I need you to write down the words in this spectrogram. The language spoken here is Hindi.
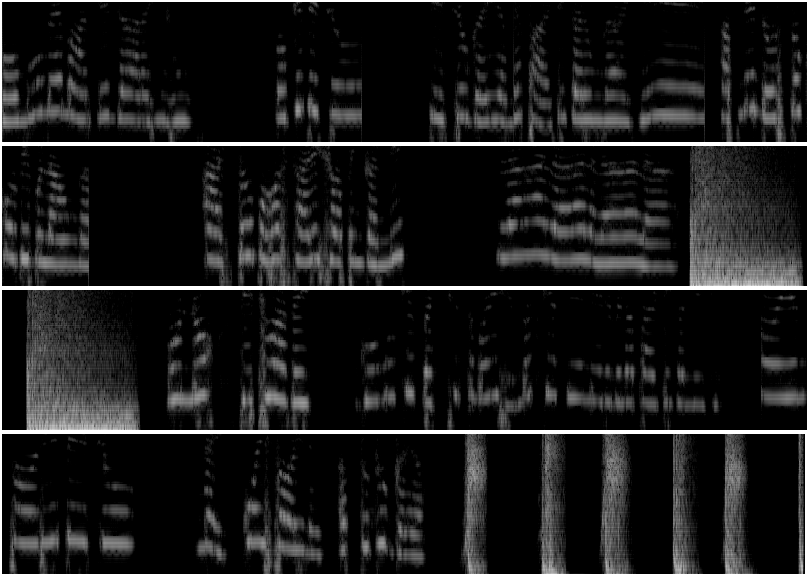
गोमू मैं मार्केट जा रही हूँ। ओके पीछू पीछू गई, अब मैं पार्टी करूँगा, ये। अपने दोस्तों को भी बुलाऊँगा। आज तो बहुत सारी शॉपिंग कर ली। ला ला ला ला। ला ओ नो पीछू आ गई। गोमू के बच्चे, तुम्हारी हिम्मत कैसे है मेरे बिना पार्टी करने की? आई एम सॉरी पीछू नहीं, कोई सॉरी नहीं। अब तो तू गया।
